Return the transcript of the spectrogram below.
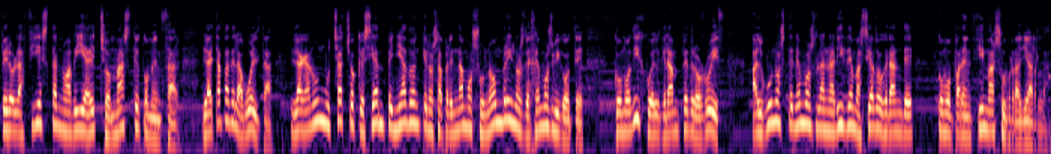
pero la fiesta no había hecho más que comenzar. La etapa de la vuelta la ganó un muchacho que se ha empeñado en que nos aprendamos su nombre y nos dejemos bigote. Como dijo el gran Pedro Ruiz, algunos tenemos la nariz demasiado grande como para encima subrayarla.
